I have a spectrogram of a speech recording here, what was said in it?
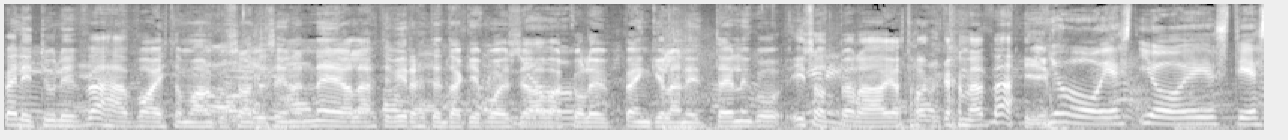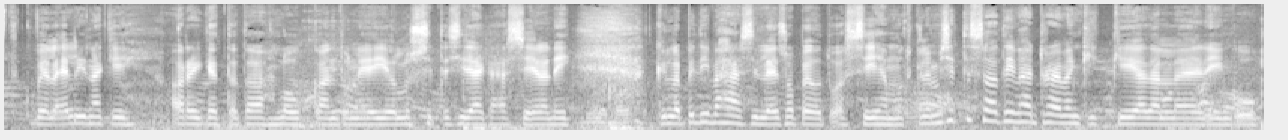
pelityyli vähän vaihtamaan, kun sanoit, siinä Nea lähti virheiden takia pois ja Avakko oli penkillä, niin teillä niin isot pelaajat alkoi käymään vähin. Joo, ja, joo, ja just, ja sitten kun vielä Elinäkin Arike tota, loukkaantui, niin ei ollut sitten sitäkään siellä, niin kyllä piti vähän silleen sopeutua siihen, mutta kyllä me sitten saatiin vähän drive kickia ja tälleen niin kuin,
